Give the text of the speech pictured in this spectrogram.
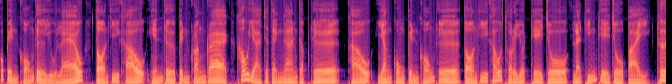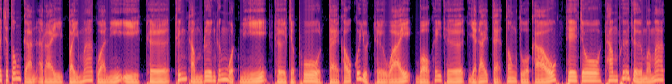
ก็เป็นของเธออยู่แล้ว ตอนที่เขาเห็นเธอเป็นครั้งแรก เขาอยากจะแต่งงานกับเธอ เขายังคงเป็นของเธอ ตอนที่เขาทรยศเทโจและทิ้งเทโจไป เธอจะต้องการอะไรไปมากกว่านี้อีก เธอถึงทำเรื่องทั้งหมดนี้ เธอจะพูด แต่เขาก็หยุดเธอไว้ บอกให้เธออย่าได้แตะต้องตัวเขา เทโจทำเพื่อเธอมามาก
